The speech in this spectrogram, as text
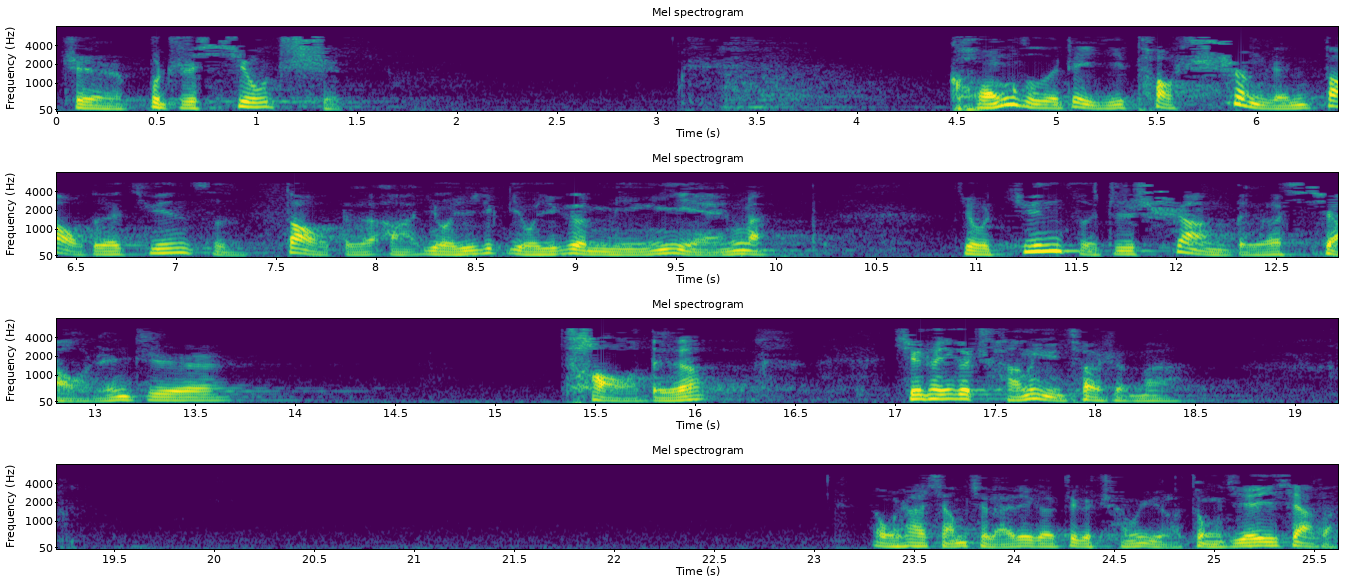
是不知羞耻。孔子的这一套圣人道德、君子道德啊，有一有一个名言啊，就君子之上德，小人之草德，形成一个成语叫什么？那我还想不起来这个这个成语了，总结一下吧，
